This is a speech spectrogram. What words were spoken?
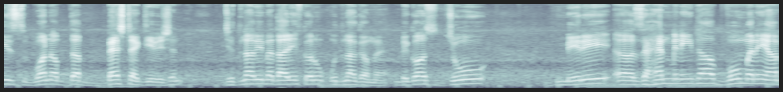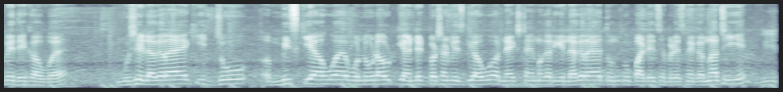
is one of the best exhibition जितना भी मैं तारीफ़ करूँ उतना कम है। बिकॉज़ जो मेरे जहन में नहीं था वो मैंने यहाँ पे देखा हुआ है। मुझे लग रहा है कि जो मिस किया हुआ है वो नो डाउट कि 100 परसेंट मिस किया हुआ। नेक्स्ट टाइम अगर ये लग रहा है तो उनको पार्टिसिपेट इसमें करना चाहिए। We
